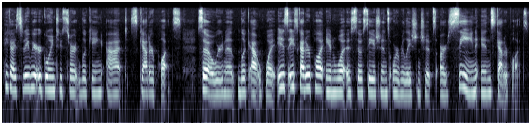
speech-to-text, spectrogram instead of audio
Hey guys, today we are going to start looking at scatter plots. So we're going to look at what is a scatter plot and what associations or relationships are seen in scatter plots.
